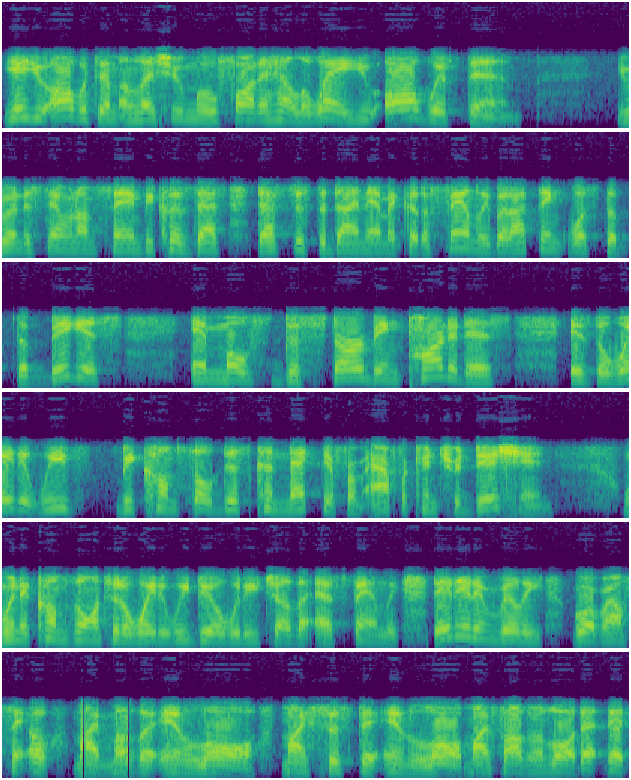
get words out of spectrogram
Yeah, you are with them unless you move far the hell away. You are with them. You understand what I'm saying? Because that's that's just the dynamic of the family. But I think what's the the biggest and most disturbing part of this is the way that we've become so disconnected from African tradition when it comes on to the way that we deal with each other as family. They didn't really go around saying, "Oh, my mother-in-law, my sister-in-law, my father-in-law." That that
